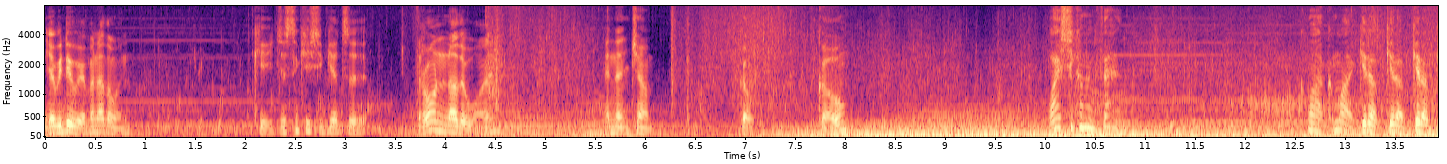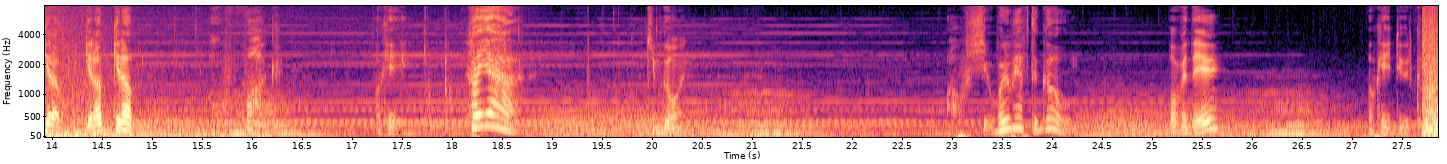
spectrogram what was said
Yeah, we do. We have another one. Okay, just in case she gets it. Throw another one. And then jump. Go. Go. Why is she coming fast? Come on, come on. Get up, get up, get up, get up. Get up, get up. Oh, fuck. Okay. Hiya! Keep going. Oh, shit. Where do we have to go? Over there? Okay, dude, come on.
